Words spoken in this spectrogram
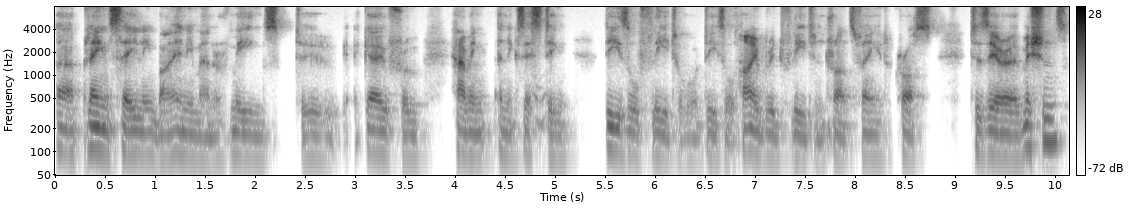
uh, plain sailing by any manner of means to go from having an existing diesel fleet or diesel hybrid fleet and transferring it across to zero emissions.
